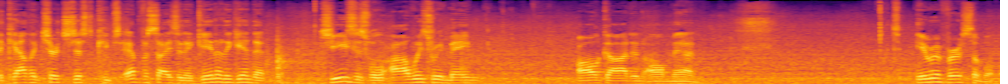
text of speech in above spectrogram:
the Catholic Church just keeps emphasizing again and again that Jesus will always remain all God and all man. It's irreversible.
